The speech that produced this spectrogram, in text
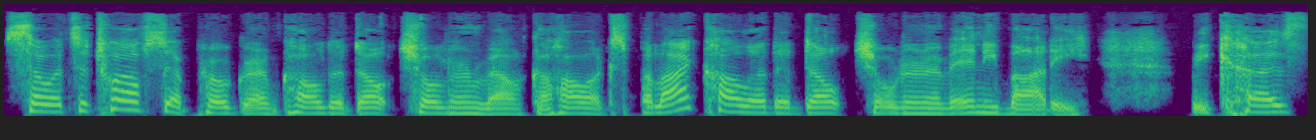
So it's a 12 step program called Adult Children of Alcoholics, but I call it Adult Children of Anybody because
